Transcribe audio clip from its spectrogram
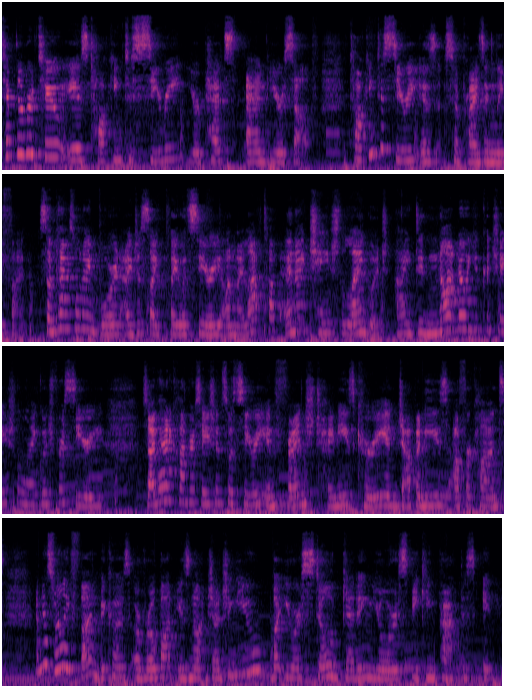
Tip number two is talking to Siri, your pets, and yourself. Talking to Siri is surprisingly fun. Sometimes when I'm bored, I just like play with Siri on my laptop and I change the language. I did not know you could change the language for Siri. So I've had conversations with Siri in French, Chinese, Korean, Japanese, Afrikaans, and it's really fun because a robot is not judging you, but you are still getting your speaking practice in.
